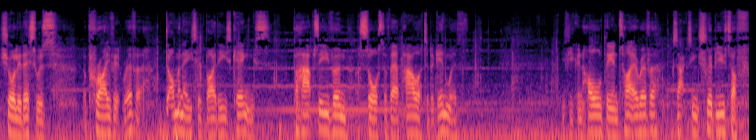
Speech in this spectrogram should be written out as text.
Surely this was a private river dominated by these kings, perhaps even a source of their power to begin with. If you can hold the entire river, exacting tribute off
